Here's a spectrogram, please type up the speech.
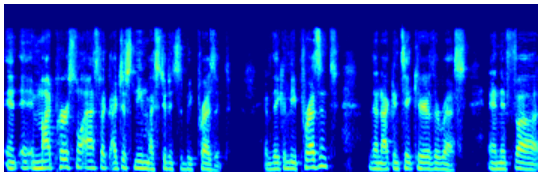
In, in my personal aspect, I just need my students to be present. If they can be present, then I can take care of the rest. And if uh,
